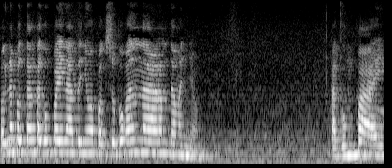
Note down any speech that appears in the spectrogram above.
Pag napagtatagumpayan natin yung pagsubok, ano nararamdaman nyo? Tagumpay.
